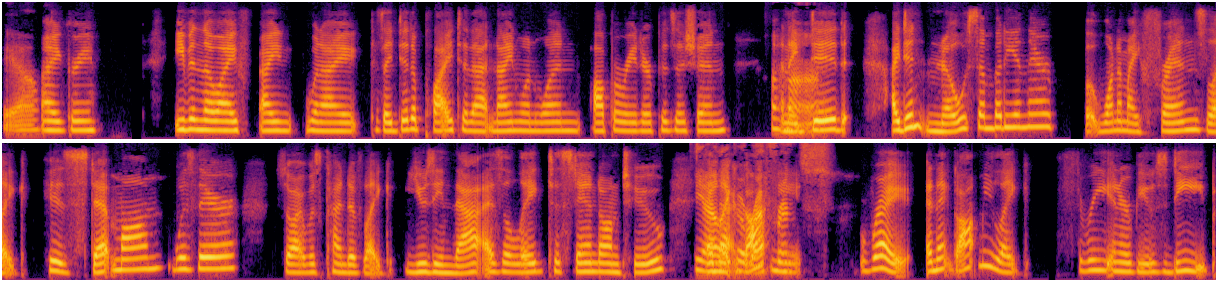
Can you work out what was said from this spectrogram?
Yeah. I agree. Even though I I when I because I did apply to that 911 operator position and I Uh-huh. did I didn't know somebody in there, but one of my friends like his stepmom was there, so I was kind of like using that as a leg to stand on too. Yeah, And like a got me reference. right, and it got me like three interviews deep,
